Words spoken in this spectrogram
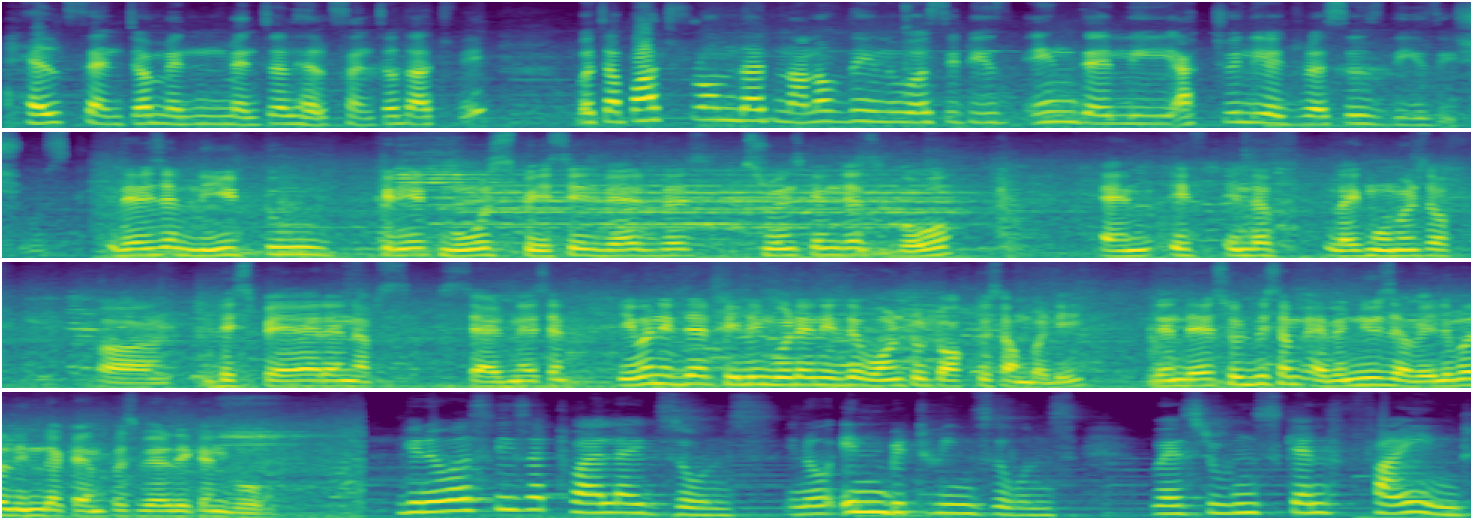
health center, men mental health center that way. But apart from that, none of the universities in Delhi actually addresses these issues. There is a need to create more spaces where the students can just go and if in the like moments of uh, despair and sadness and even if they're feeling good and if they want to talk to somebody, then there should be some avenues available in the campus where they can go. Universities are twilight zones, you know, in between zones where students can find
